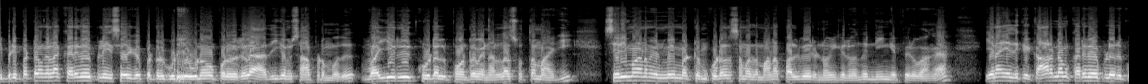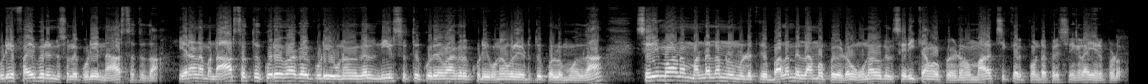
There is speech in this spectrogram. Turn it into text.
இப்படிப்பட்டவங்கெல்லாம் கருவேப்பிலை சேர்க்கப்பட்டிருக்கக்கூடிய உணவுப் பொருட்களை அதிகம் சாப்பிடும்போது வயிறு குடல் போன்றவை நல்லா சுத்தமாகி செரிமானமின்மை மற்றும் குடல் சம்பந்தமான பல்வேறு நோய்கள் வந்து நீங்கள் பெறுவாங்க. ஏன்னா இதுக்கு காரணம் கருவேப்பிலை இருக்கக்கூடிய ஃபைபர் என்று சொல்லக்கூடிய நார்சத்து தான். ஏன்னா நம்ம நார்சத்து குறைவாக இருக்கக்கூடிய உணவுகள் நீர் சத்து குறைவாக இருக்கக்கூடிய உணவுகள் எடுத்துக்கொள்ளும் போது தான் செரிமான மண்டலம் நம்மளுக்கு பலம் இல்லாமல் போயிடும் உணவுகள் செரிக்காமல் போயிடும் மலச்சிக்கல் போன்ற பிரச்சனைகள்லாம் ஏற்படும்.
